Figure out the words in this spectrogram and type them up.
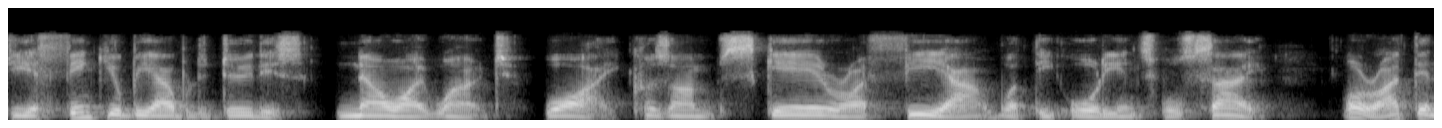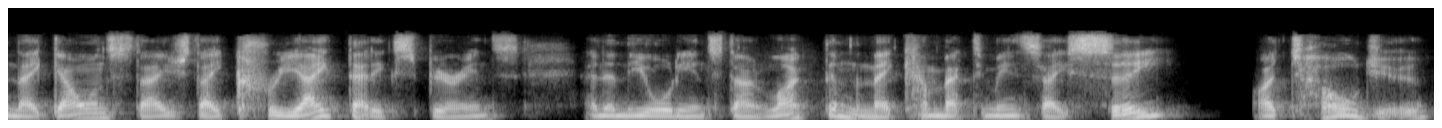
Do you think you'll be able to do this? No, I won't. Why? Because I'm scared or I fear what the audience will say. All right, then they go on stage, they create that experience, and then the audience don't like them. Then they come back to me and say, See, I told you.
